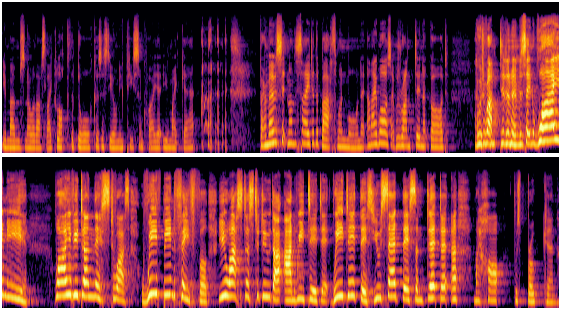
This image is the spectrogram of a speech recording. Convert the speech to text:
your mums know what that's like. Lock the door because it's the only peace and quiet you might get. but I remember sitting on the side of the bath one morning, and I was, I was ranting at God. I was ranting at him and saying, Why me? Why have you done this to us? We've been faithful. You asked us to do that, and we did it. We did this. You said this, and da, da. my heart was broken.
